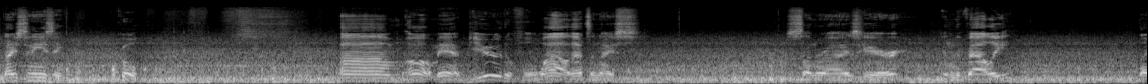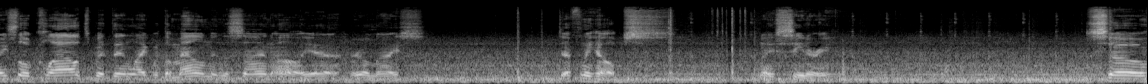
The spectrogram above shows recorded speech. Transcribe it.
nice and easy. Cool. Um, oh man, beautiful. Wow, that's a nice sunrise here in the valley. Nice little clouds, but then like with the mountain and the sun, oh yeah, real nice. Definitely helps. Nice scenery. So,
